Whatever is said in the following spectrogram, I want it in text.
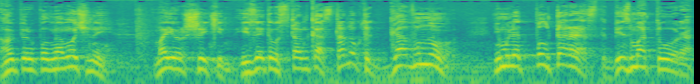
А оперуполномоченный майор Шикин из этого станка. Станок-то говно. Ему лет полтораста, без мотора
